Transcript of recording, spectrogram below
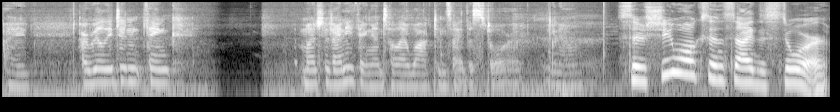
I, I really didn't think much of anything until I walked inside the store. You know. So she walks inside the store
